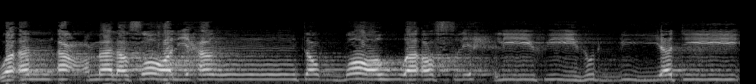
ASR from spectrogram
وأن أعمل صالحا ترضاه وأصلح لي في ذريتي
